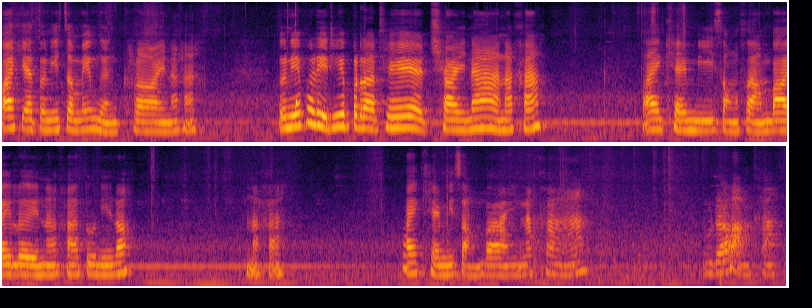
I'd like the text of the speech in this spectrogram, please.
ป้ายแคร์ตัวนี้จะไม่เหมือนใครนะคะ ตัวนี้ผลิตที่ประเทศไชน่านะคะป้ายแคร์มีสองสามใบเลยนะคะ ตัวนี้เนาะนะคะป้ายแคร์มีสามใบนะคะ ดูด้านหลังค่ะ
